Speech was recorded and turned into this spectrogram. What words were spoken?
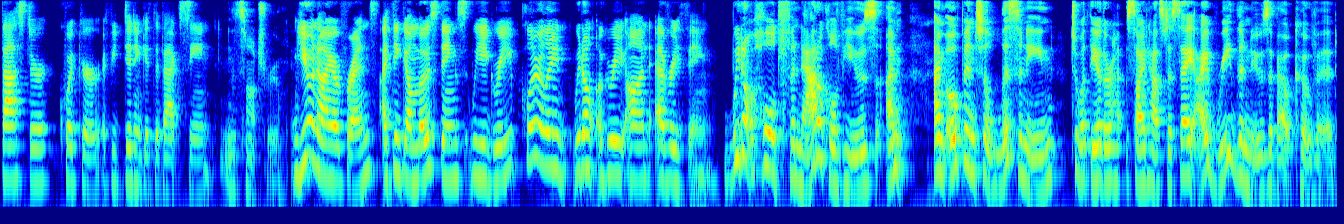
faster, quicker if you didn't get the vaccine. That's not true. You and I are friends. I think on most things we agree. Clearly, we don't agree on everything. we don't hold fanatical views. I'm I'm open to listening to what the other side has to say. I read the news about COVID.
